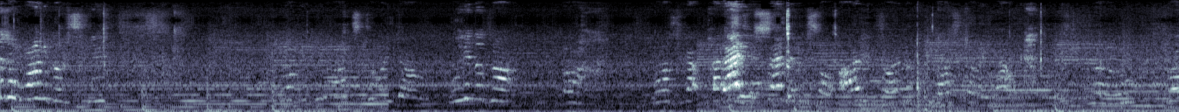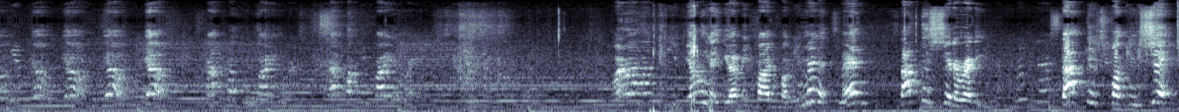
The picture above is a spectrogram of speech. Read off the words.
Doesn't want to go to sleep. No, he wants to lay down. Well, he does not. Ugh. He wants to get pet. Daddy said it, so I joined up and watched it right now. No. Logan, Yo, yo, yo, yo. Stop fucking fighting right Stop fucking fighting right Why do I have to keep yelling at you every five fucking minutes, man? Stop this shit already. Stop this fucking shit.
